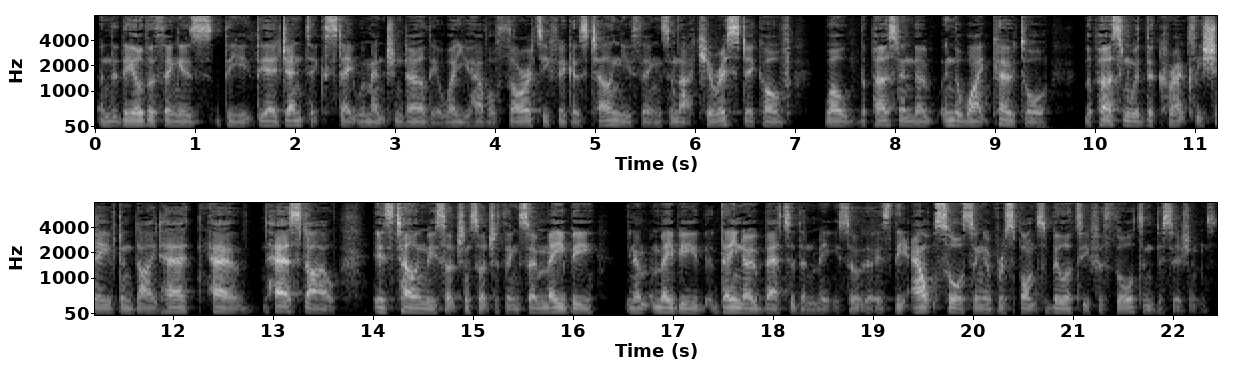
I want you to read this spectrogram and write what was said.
And the, the other thing is the, the agentic state we mentioned earlier, where you have authority figures telling you things, and that heuristic of, well, the person in the in the white coat or the person with the correctly shaved and dyed hair, hair hairstyle is telling me such and such a thing. So maybe you know maybe they know better than me so it's the outsourcing of responsibility for thought and decisions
